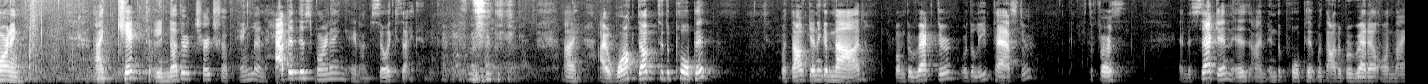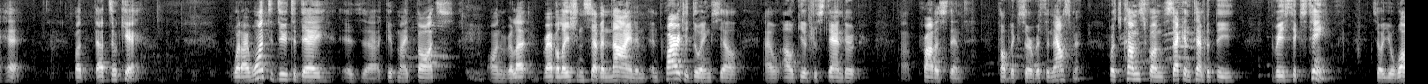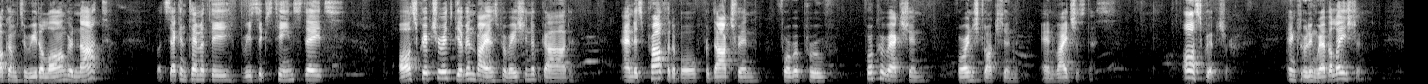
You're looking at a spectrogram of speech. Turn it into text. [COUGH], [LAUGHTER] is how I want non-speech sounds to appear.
Morning. I kicked another Church of England habit this morning, and I'm so excited. [LAUGHS] I, I walked up to the pulpit without getting a nod from the rector or the lead pastor. That's the first. And the second is I'm in the pulpit without a biretta on my head. But that's okay. What I want to do today is uh, give my thoughts on Revelation 7 9. And, and prior to doing so, I'll, I'll give the standard uh, Protestant public service announcement, which comes from 2 Timothy 3.16. So you're welcome to read along or not, but 2 Timothy 3.16 states, All scripture is given by inspiration of God and is profitable for doctrine, for reproof, for correction, for instruction, and righteousness. All scripture, including Revelation,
